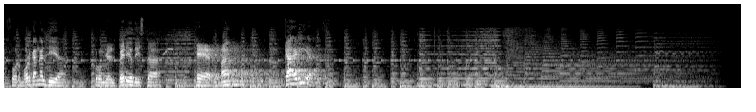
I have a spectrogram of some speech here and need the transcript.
For Morgan al Día con el periodista Germán Carías.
